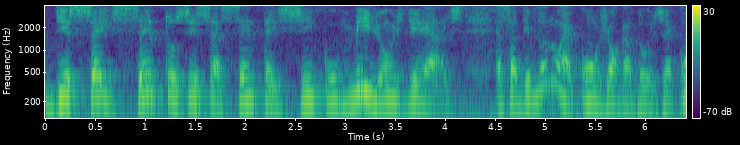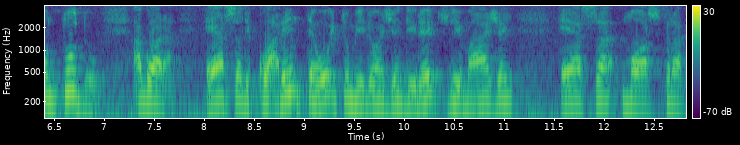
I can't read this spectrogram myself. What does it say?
de 665 milhões de reais. Essa dívida não é com os jogadores, é com tudo. Agora, essa de 48 milhões em direitos de imagem, essa mostra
